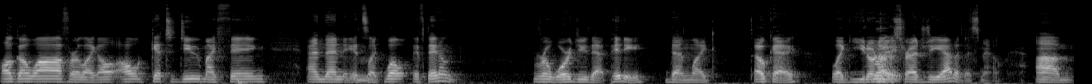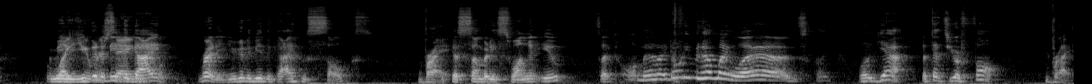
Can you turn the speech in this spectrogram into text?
I'll go off, or like I'll I'll get to do my thing, and then it's like, well, if they don't reward you that pity, then like okay, like you don't have a strategy out of this now. Um, I mean, like you going to be the saying- guy? Right? Are going to be the guy who sulks right? because somebody swung at you? It's like, oh man, I don't even have my lands. Like, well, yeah, but that's your fault. Right.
